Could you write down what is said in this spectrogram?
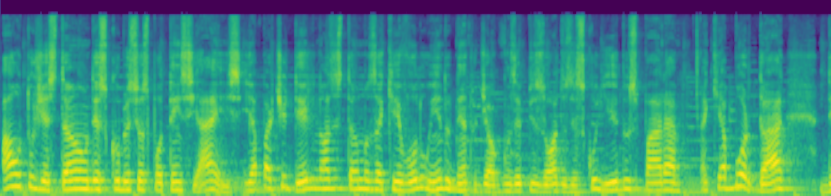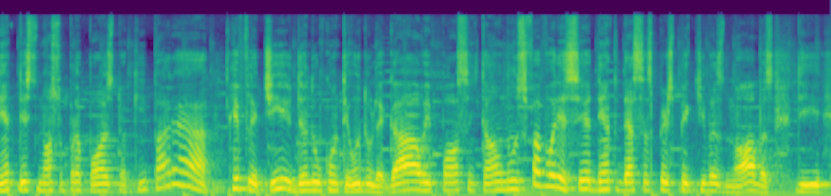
autogestão, descubra seus potenciais e a partir dele nós estamos aqui evoluindo dentro de alguns episódios escolhidos para aqui abordar dentro desse nosso propósito aqui para refletir, dando um conteúdo legal e possa então nos favorecer dentro dessas perspectivas novas de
